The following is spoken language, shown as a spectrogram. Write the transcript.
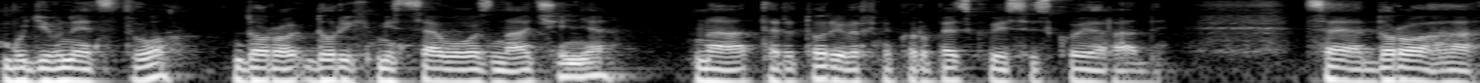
будівництво доріг місцевого значення на території Верхньокоропецької сільської ради. Це дорога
